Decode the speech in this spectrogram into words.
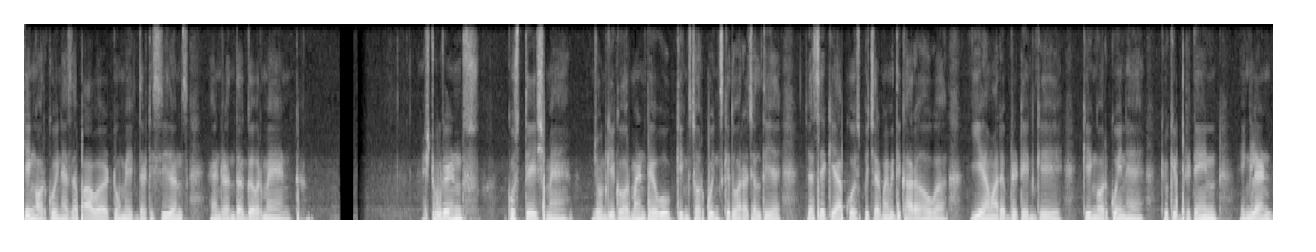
king or queen has the power to make the decisions and run the government. Students कुछ देश में जो उनकी गवर्नमेंट है, वो किंग्स और क्वींस के द्वारा चलती है। जैसे कि आपको इस पिक्चर में भी दिखा रहा होगा, ये हमारे ब्रिटेन के किंग और क्वीन हैं, क्योंकि ब्रिटेन इंग्लैंड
